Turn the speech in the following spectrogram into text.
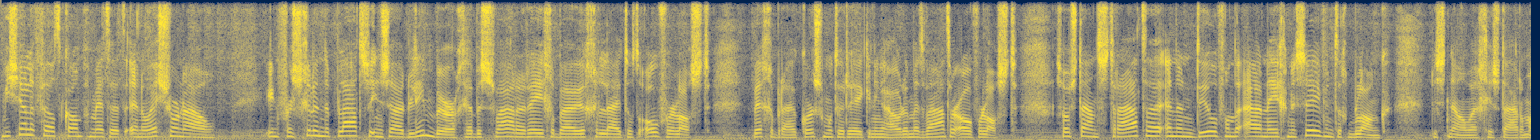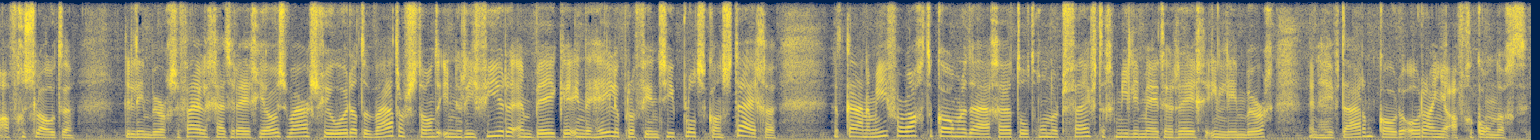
Michelle Veldkamp met het NOS-journaal. In verschillende plaatsen in Zuid-Limburg hebben zware regenbuien geleid tot overlast. Weggebruikers moeten rekening houden met wateroverlast. Zo staan straten en een deel van de A79 blank. De snelweg is daarom afgesloten. De Limburgse veiligheidsregio's waarschuwen dat de waterstand in rivieren en beken in de hele provincie plots kan stijgen. Het KNMI verwacht de komende dagen tot 150 mm regen in Limburg en heeft daarom code oranje afgekondigd.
